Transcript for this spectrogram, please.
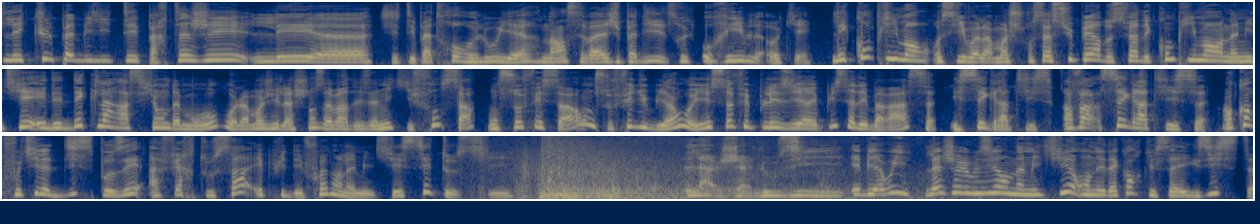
les culpabilités partagées, les... euh, J'étais pas trop relou hier, non, c'est vrai, j'ai pas dit des trucs horribles, ok. Les compliments aussi, voilà, moi je trouve ça super de se faire des compliments en amitié et des déclarations d'amour. Voilà, moi j'ai la chance d'avoir des amis qui font ça. On se fait ça, on se fait du bien, vous voyez, ça fait plaisir et puis ça débarrasse. Et c'est gratis. Enfin, c'est gratis. Encore faut-il être à faire tout ça et puis des fois dans l'amitié, c'est aussi... La jalousie. Eh bien oui, la jalousie en amitié, on est d'accord que ça existe.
